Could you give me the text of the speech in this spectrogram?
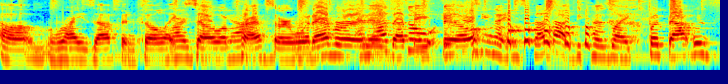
Um, rise up and feel like Rise so up, yeah. oppressed or whatever it And is that so they feel. interesting that you said that because like But that was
